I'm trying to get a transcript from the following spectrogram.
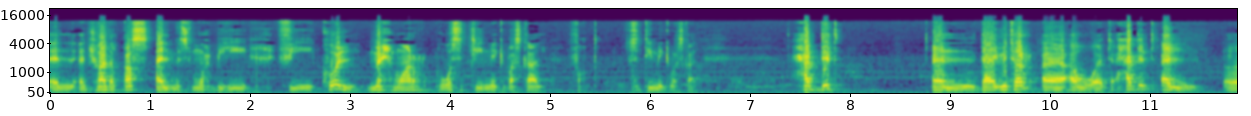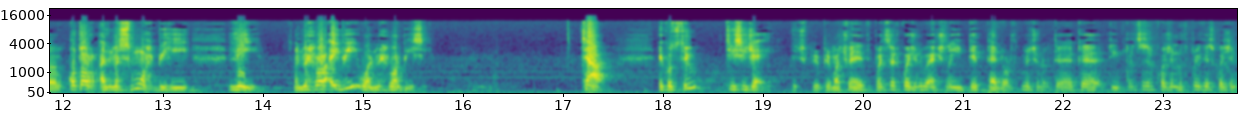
الإجهاد القص المسموح به في كل محور هو 60 ميجا باسكال فقط 60 ميجا باسكال حدد الدايمتر آه، أو تحدد ال- القطر المسموح به للمحور اي بي والمحور بي سي tau equals to TCJ. Which pretty much the predecessor question we actually depend on the predecessor question of the previous question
